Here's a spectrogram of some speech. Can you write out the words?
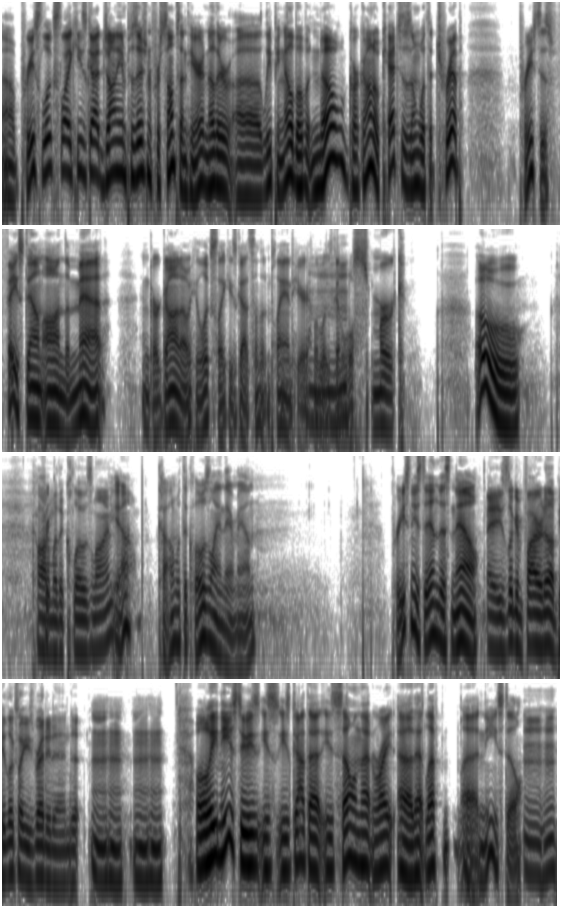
Uh, Priest looks like he's got Johnny in position for something here. Another uh, leaping elbow, but no. Gargano catches him with a trip. Priest is face down on the mat, and Gargano he looks like he's got something planned here. Little, he's got a little smirk. Oh, Caught him with a clothesline. yeah, caught him with the clothesline there, man. Priest needs to end this now. Hey, he's looking fired up. He looks like he's ready to end it. Mm-hmm. Mm-hmm. Well, he needs to. He's he's he's got that. He's selling that right. Uh, that left uh, knee still. Mm-hmm.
